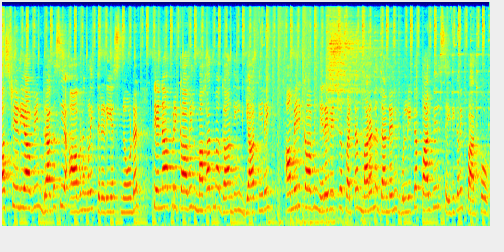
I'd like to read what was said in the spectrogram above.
ஆஸ்திரேலியாவின் ரகசிய ஆவணங்களை திருடிய ஸ்னோடன் தென்னாப்பிரிக்காவில் மகாத்மா காந்தியின் யாத்திரை அமெரிக்காவில் நிறைவேற்றப்பட்ட மரண தண்டனை உள்ளிட்ட பல்வேறு செய்திகளை பார்ப்போம்.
